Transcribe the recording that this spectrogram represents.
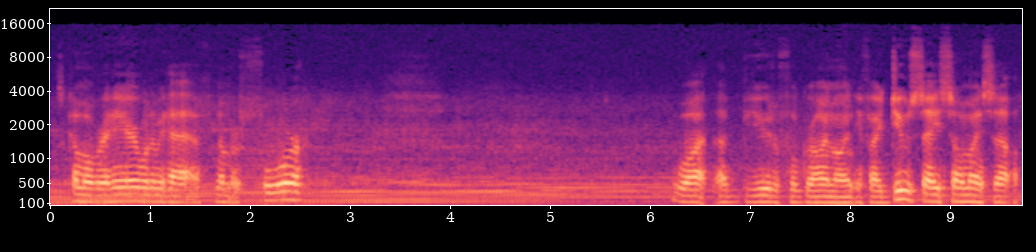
Let's come over here. What do we have? Number four. What a beautiful grind line, if I do say so myself.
